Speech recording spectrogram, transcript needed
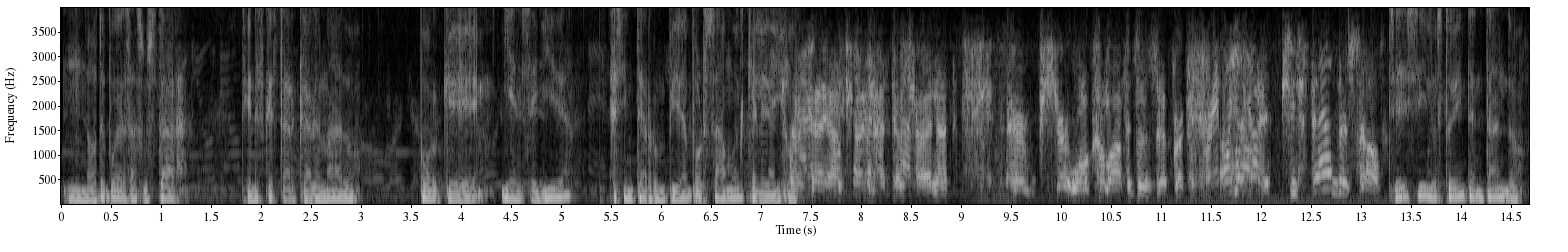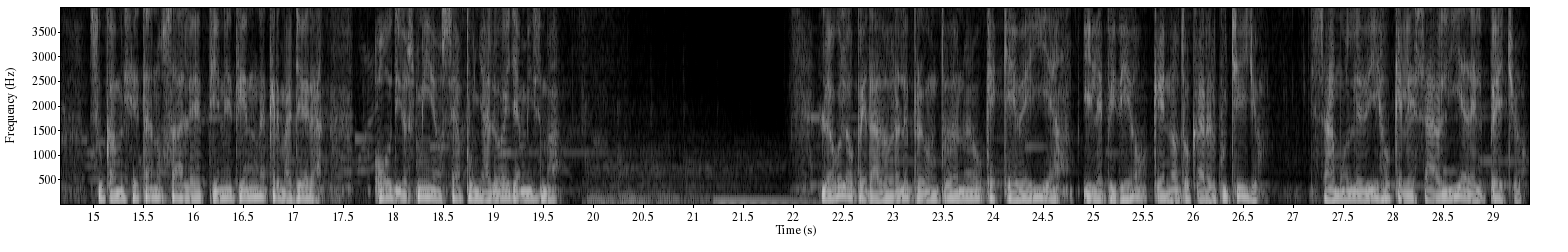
no te puedes asustar, tienes que estar calmado, porque... Y enseguida es interrumpida por Samuel que le dijo, Okay, I'm trying not to. I'm trying not. to. Her shirt won't come off. It's a zipper. Oh my God! She stabbed herself. Sí, sí, lo estoy intentando. Su camiseta no sale, tiene, tiene una cremallera. Oh, Dios mío, se apuñaló ella misma. Luego la operadora le preguntó de nuevo que qué veía y le pidió que no tocara el cuchillo. Samuel le dijo que le salía del pecho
